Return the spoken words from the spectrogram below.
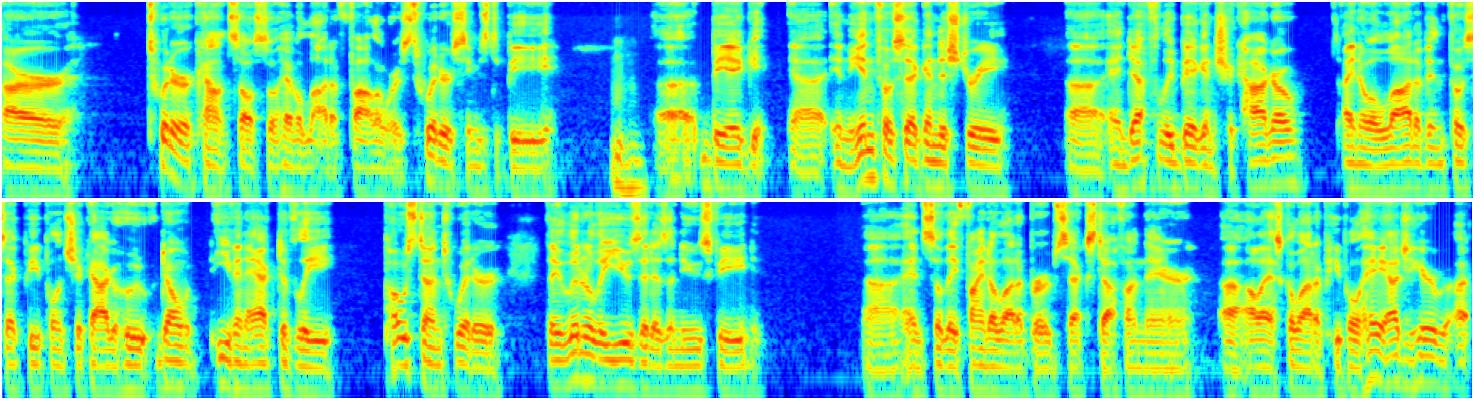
our Twitter accounts also have a lot of followers. Twitter seems to be mm-hmm. uh, big uh, in the infosec industry uh, and definitely big in Chicago. I know a lot of infosec people in Chicago who don't even actively post on Twitter. They literally use it as a news feed uh, and so they find a lot of burbsecs stuff on there. Uh, I'll ask a lot of people, "Hey, how'd you hear uh,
